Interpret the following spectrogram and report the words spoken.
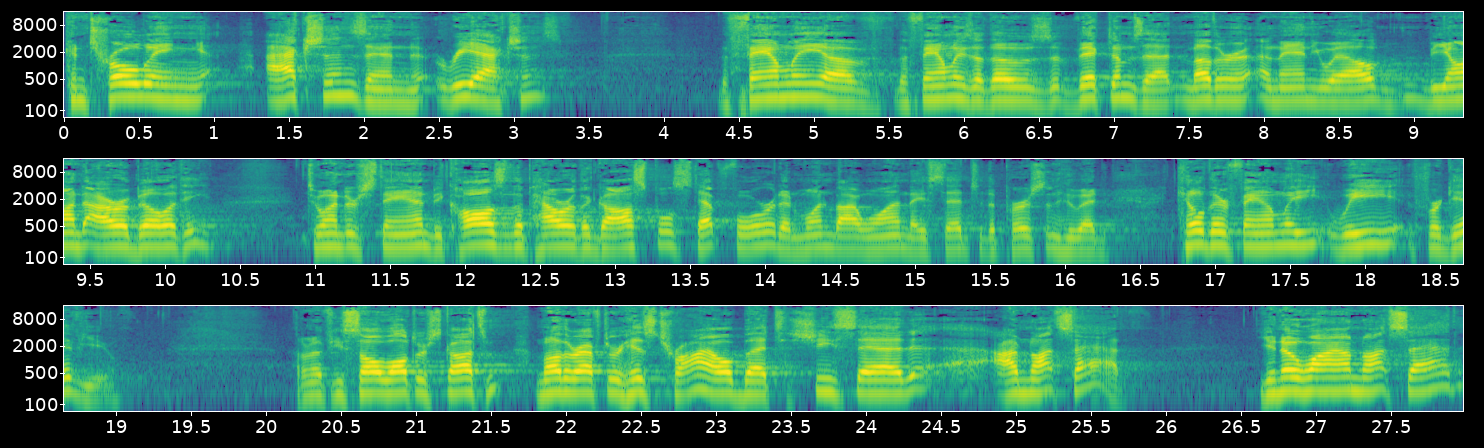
controlling actions and reactions. The family of the families of those victims at Mother Emanuel, beyond our ability to understand, because of the power of the gospel, stepped forward and one by one they said to the person who had killed their family, We forgive you. I don't know if you saw Walter Scott's mother after his trial, but she said, I'm not sad. You know why I'm not sad?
